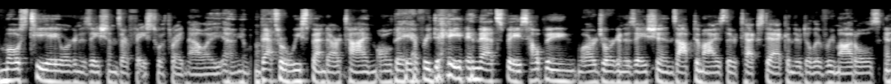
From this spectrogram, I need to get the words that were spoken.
most TA organizations are faced with right now. I, uh, you know, that's where we spend our time all day, every day in that space, helping large organizations optimize their tech stack and their delivery models. And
